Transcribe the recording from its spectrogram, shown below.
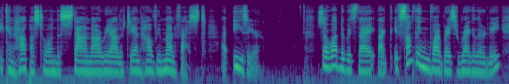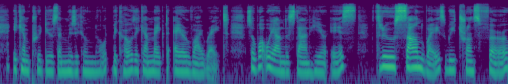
it can help us to understand our reality and how we manifest uh, easier. So what do we say? Like if something vibrates regularly, it can produce a musical note because it can make the air vibrate. So what we understand here is through sound waves we transfer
